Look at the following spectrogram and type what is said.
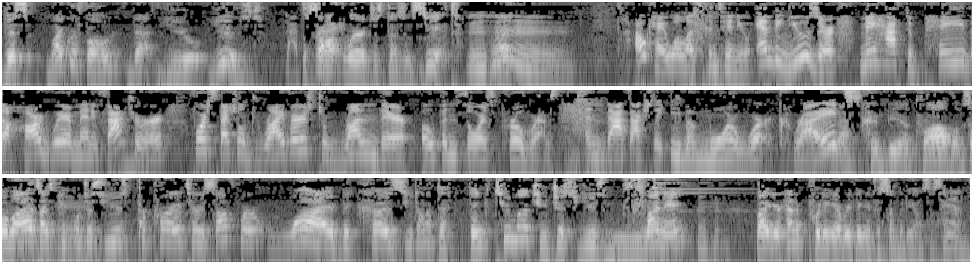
this microphone that you used. That's the right. software just doesn't see it. Mm-hmm. Right? Okay, well, let's continue. And the user may have to pay the hardware manufacturer for special drivers to run their open source programs. And that's actually even more work, right? That could be a problem. So a lot of times people hmm. just use proprietary software. Why? Because you don't have to think too much. You just use money, mm-hmm. But you're kind of putting everything into somebody else's hands.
